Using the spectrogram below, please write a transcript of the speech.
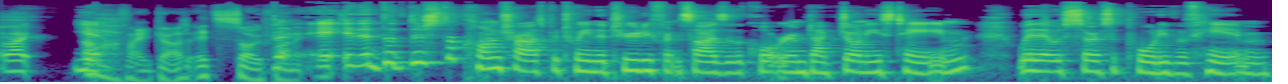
like Yeah. oh my gosh, it's so funny. it, it, the, just the contrast between the two different sides of the courtroom, like Johnny's team, where they were so supportive of him,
